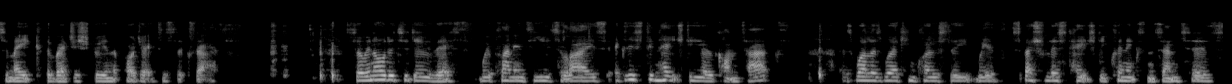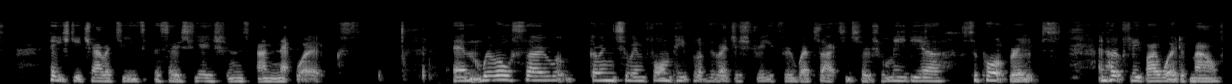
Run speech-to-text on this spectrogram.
to make the registry and the project a success. So in order to do this, we're planning to utilise existing HDYO contacts, as well as working closely with specialist HD clinics and centres HD charities, associations and networks. Um, we're also going to inform people of the registry through websites and social media, support groups, and hopefully by word of mouth.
